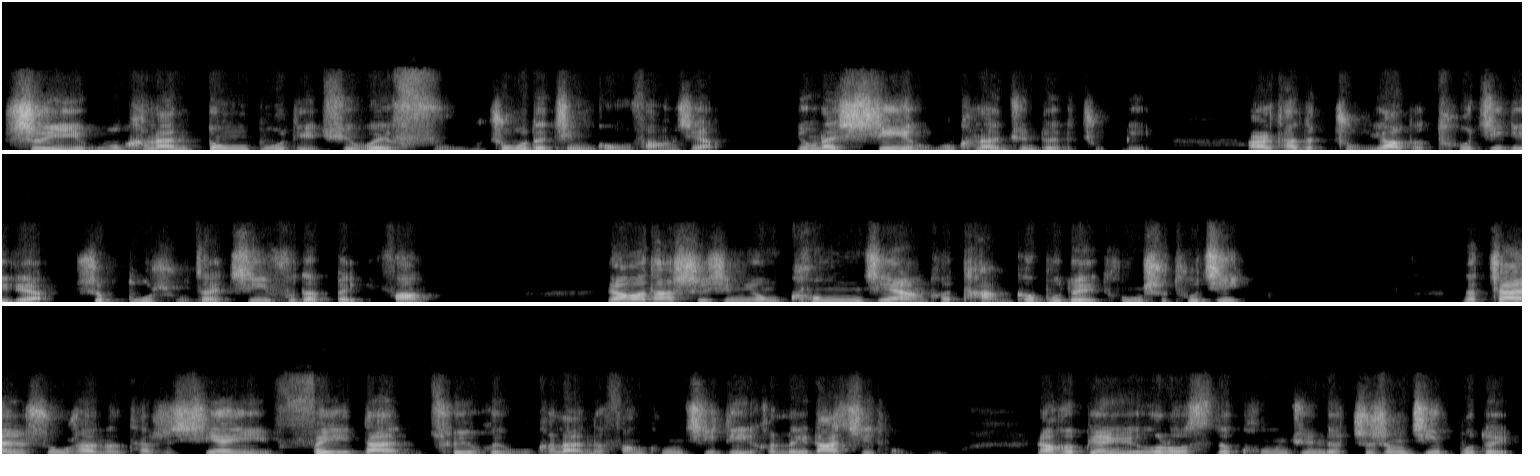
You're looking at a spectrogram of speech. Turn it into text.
是以乌克兰东部地区为辅助的进攻方向，用来吸引乌克兰军队的主力，而它的主要的突击力量是部署在基辅的北方。然后他实行用空降和坦克部队同时突击。那战术上呢，他是先以飞弹摧毁乌克兰的防空基地和雷达系统，然后便于俄罗斯的空军的直升机部队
